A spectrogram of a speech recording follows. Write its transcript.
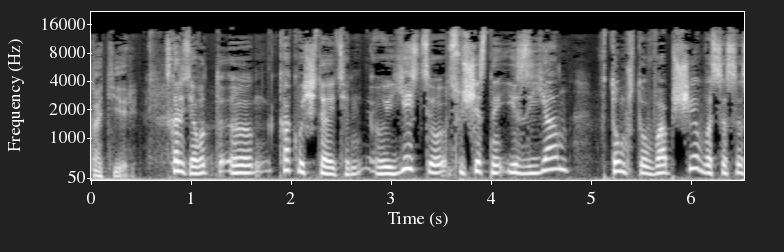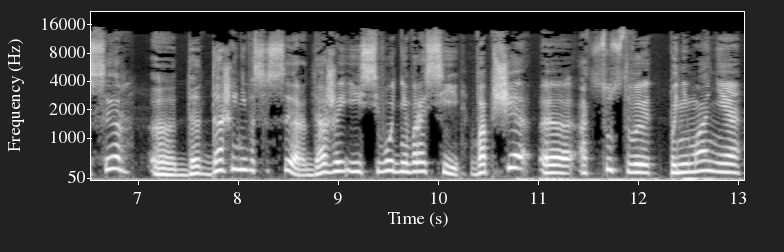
потерь. Скажите, а вот э, как вы считаете, э, есть существенный изъян в том, что вообще в СССР, э, да даже не в СССР, даже и сегодня в России, вообще э, отсутствует понимание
